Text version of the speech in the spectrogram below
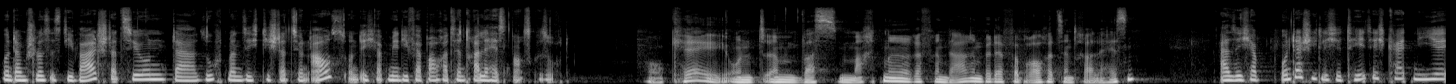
und am Schluss ist die Wahlstation. Da sucht man sich die Station aus und ich habe mir die Verbraucherzentrale Hessen ausgesucht. Okay, und ähm, was macht eine Referendarin bei der Verbraucherzentrale Hessen? Also ich habe unterschiedliche Tätigkeiten hier.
